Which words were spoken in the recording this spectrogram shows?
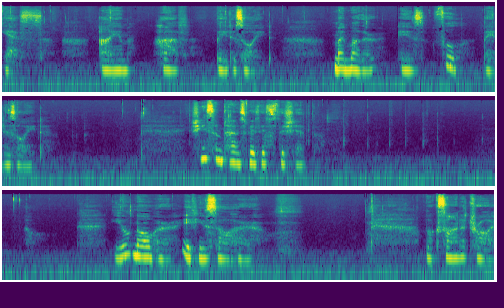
Yes, I am half betazoid. My mother is full betazoid. She sometimes visits the ship. You'll know her if you saw her. Lwaxana Troi.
